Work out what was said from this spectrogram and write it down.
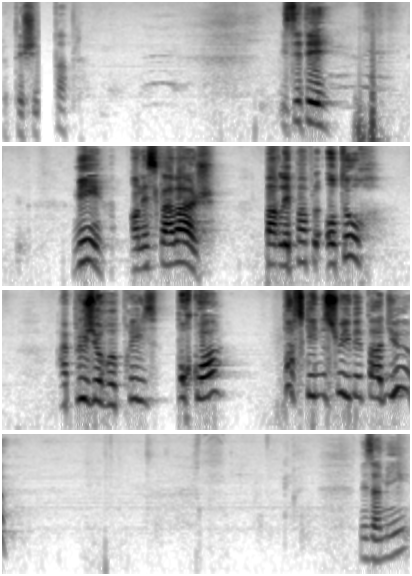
Le péché du peuple. Ils étaient mis en esclavage par les peuples autour à plusieurs reprises. Pourquoi? Parce qu'ils ne suivaient pas Dieu. Mes amis,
